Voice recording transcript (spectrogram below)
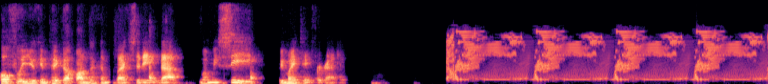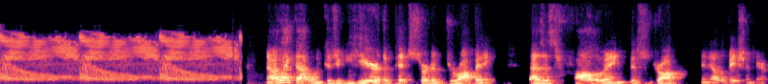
hopefully you can pick up on the complexity that when we see, we might take for granted. Now I like that one because you can hear the pitch sort of dropping as it's following this drop in elevation here.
